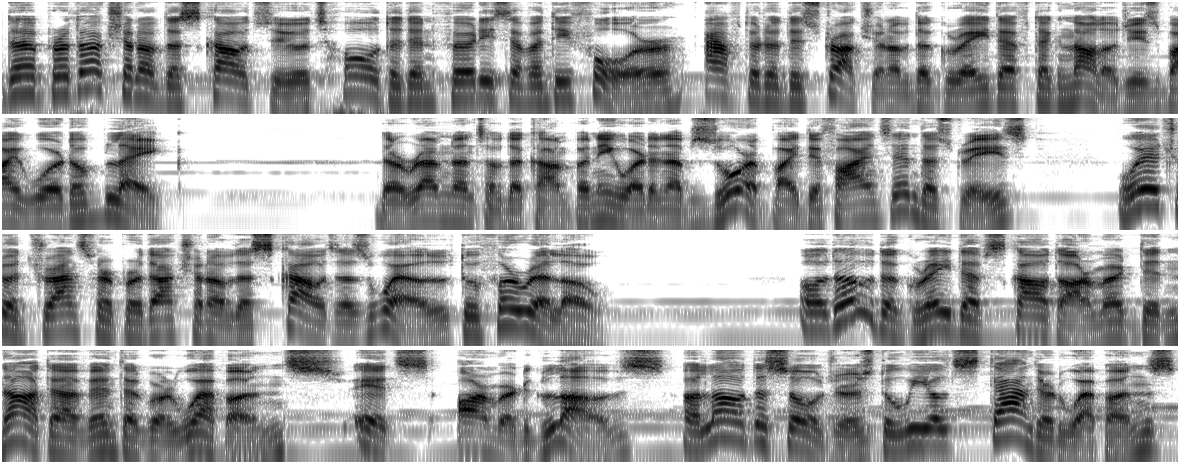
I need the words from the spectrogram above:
The production of the Scout suits halted in 3074 after the destruction of the Grey Death technologies by word of Blake. The remnants of the company were then absorbed by Defiance Industries, which would transfer production of the Scouts as well to Furillo. Although the Grey Death Scout armor did not have integral weapons, its armored gloves allowed the soldiers to wield standard weapons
